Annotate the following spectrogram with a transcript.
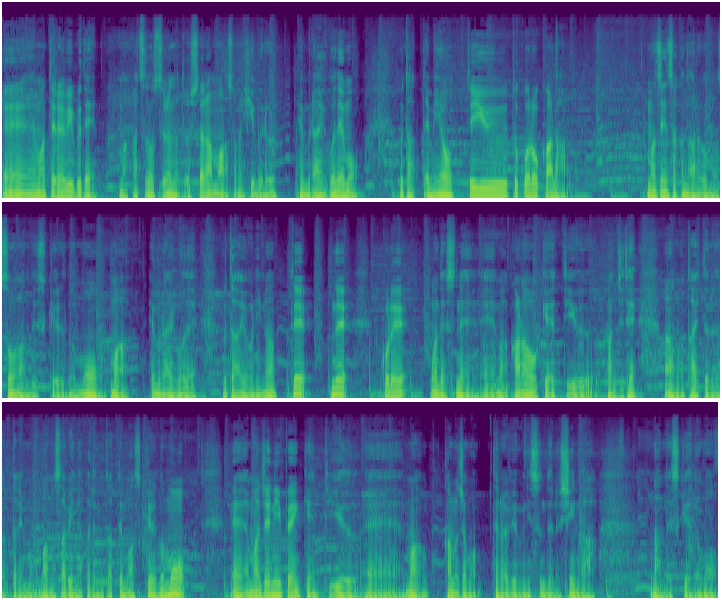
えー、まあ、テレビ部でまあ、活動するんだとしたら、まあ、そのヒブル、ヘブライ語でも歌ってみようっていうところから、まあ、前作のアルバムもそうなんですけれども、まあ、ヘブライ語で歌うようになって、で、これもですね、えー、まあ、カラオケっていう感じで、あの、タイトルだったりも、まあ、サビの中でも歌ってますけれども、えー、まあ、ジェニー・ペンケンっていう、えー、まあ、彼女もテラビブに住んでるシンガーなんですけれども、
